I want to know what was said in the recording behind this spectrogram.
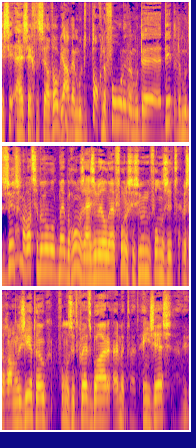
je, hij zegt het zelf ook. Ja, we moeten toch naar voren. We moeten dit, we moeten zus. Ja, maar wat ze bijvoorbeeld mee begonnen zijn, ze wilden vorig seizoen, vonden ze het, hebben ze geanalyseerd ook, vonden ze het kwetsbaar hè, met, met 1-6, nu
